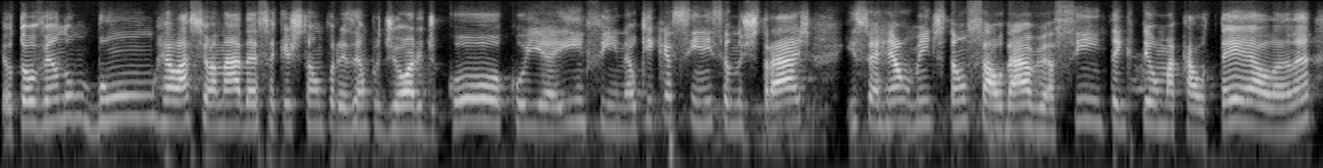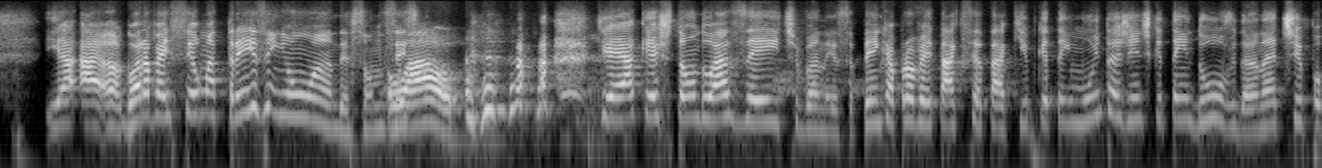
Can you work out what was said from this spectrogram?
eu estou vendo um boom relacionado a essa questão, por exemplo, de óleo de coco, e aí, enfim, né? O que, que a ciência nos traz? Isso é realmente tão saudável assim? Tem que ter uma cautela, né? E a, a, agora vai ser uma três em um, Anderson. Não sei Uau! Se... que é a questão do azeite, Vanessa. Tem que aproveitar que você está aqui, porque tem muita gente que tem dúvida, né? Tipo,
